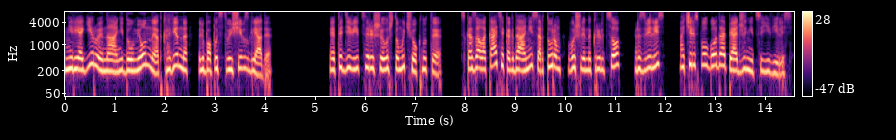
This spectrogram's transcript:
не реагируя на недоуменные, откровенно любопытствующие взгляды. Эта девица решила, что мы чокнутые, сказала Катя, когда они с Артуром вышли на крыльцо, развелись, а через полгода опять жениться явились.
